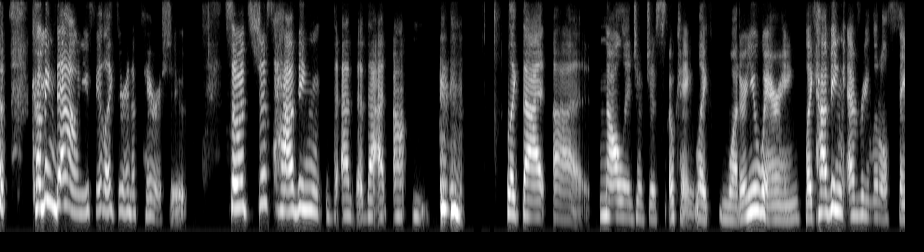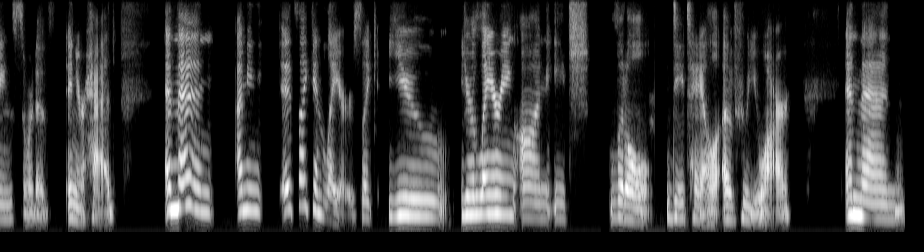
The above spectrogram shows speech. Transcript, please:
coming down you feel like you're in a parachute. So it's just having that that um, like that uh knowledge of just okay like what are you wearing? Like having every little thing sort of in your head. And then i mean it's like in layers. Like you you're layering on each little detail of who you are. And then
